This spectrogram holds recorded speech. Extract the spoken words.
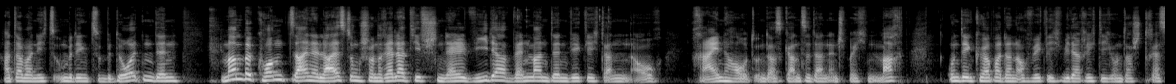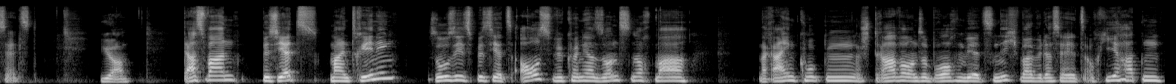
Hat aber nichts unbedingt zu bedeuten, denn man bekommt seine Leistung schon relativ schnell wieder, wenn man denn wirklich dann auch reinhaut und das Ganze dann entsprechend macht und den Körper dann auch wirklich wieder richtig unter Stress setzt. Ja, das waren bis jetzt mein Training. So sieht es bis jetzt aus. Wir können ja sonst noch mal reingucken. Strava und so brauchen wir jetzt nicht, weil wir das ja jetzt auch hier hatten.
